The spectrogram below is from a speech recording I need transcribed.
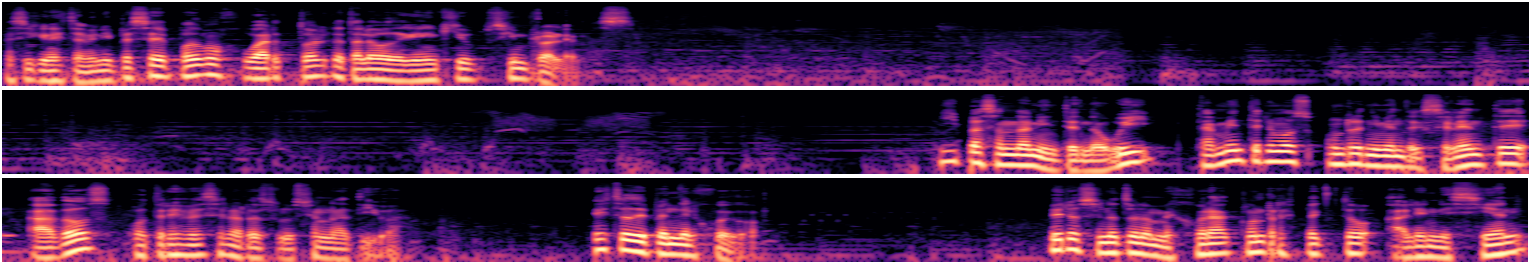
Así que en esta mini PC podemos jugar todo el catálogo de GameCube sin problemas. Y pasando a Nintendo Wii, también tenemos un rendimiento excelente a 2 o 3 veces la resolución nativa. Esto depende del juego. Pero se nota una mejora con respecto al N100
